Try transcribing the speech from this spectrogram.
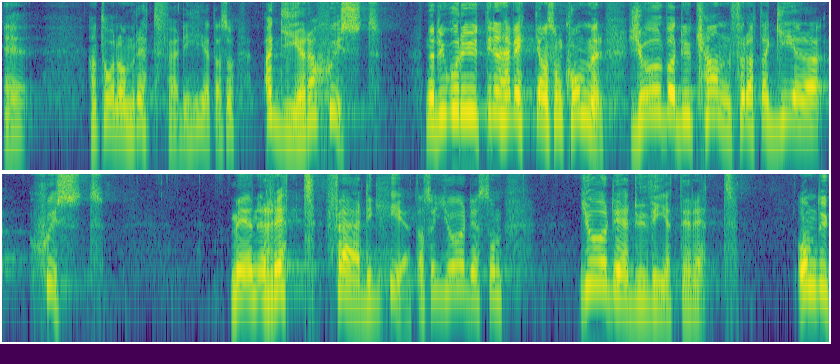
Eh, han talar om rättfärdighet, alltså agera schysst. När du går ut i den här veckan som kommer, gör vad du kan för att agera schysst. Med en rättfärdighet, alltså gör det, som, gör det du vet är rätt. Om du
